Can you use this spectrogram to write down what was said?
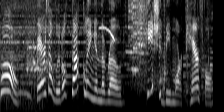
Whoa! There's a little duckling in the road. He should be more careful.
